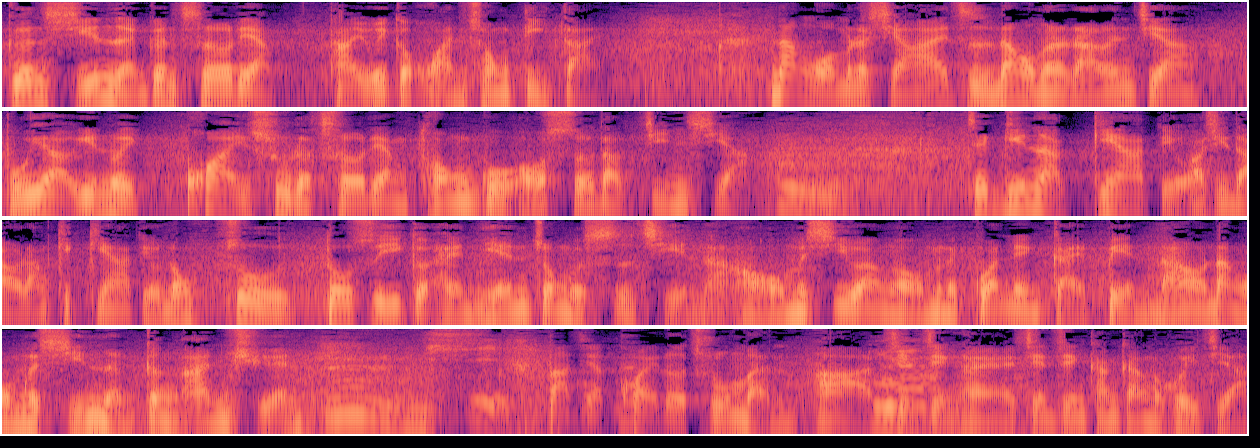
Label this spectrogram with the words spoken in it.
跟行人跟车辆它有一个缓冲地带。让我们的小孩子，让我们的老人家，不要因为快速的车辆通过而受到惊吓。嗯。这囡仔惊到，还是老人去惊到，弄做都是一个很严重的事情呐。哈，我们希望哦，我们的观念改变，然后让我们的行人更安全。嗯，是。大家快乐出门啊，健健哎，健健康康的回家。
